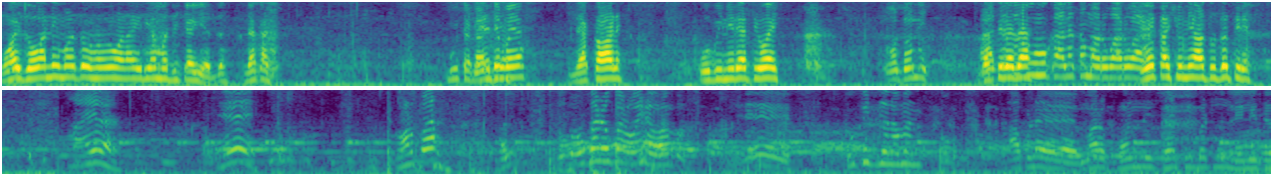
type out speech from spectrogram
ઓય જોવા નહીં મળતો હું વણા એરિયામાંથી જઈએ જ. નેકાળ. બહુ સટ આઈ દે ભૈયા નેકાળ. ઊભી નહીં રહેતી હોય. વાંધો નહીં. જતી રહે જા. હું કાલે તમારું વારો આવે એ કશું નહીં આવતું જતી રે એ. કોણ પર? ઉપર ઉપર હોય હા તું કીધ જે લમન આપણે મારો ફોનની શોર્ટની બટલું લઈ લીધે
